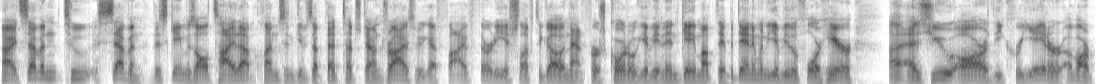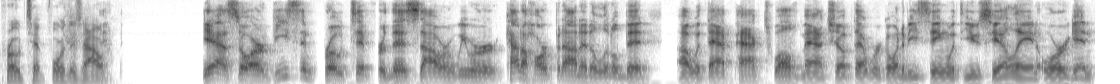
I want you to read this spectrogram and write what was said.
All right, seven to seven. This game is all tied up. Clemson gives up that touchdown drive, so we got five thirty ish left to go in that first quarter. We'll give you an in-game update, but Dan, I'm going to give you the floor here. Uh, as you are the creator of our pro tip for this hour. Yeah, so our VSIN pro tip for this hour, we were kind of harping on it a little bit uh, with that Pac 12 matchup that we're going to be seeing with UCLA and Oregon.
